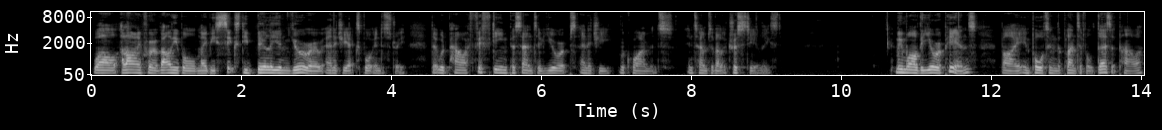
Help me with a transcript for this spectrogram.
while allowing for a valuable, maybe 60 billion euro energy export industry that would power 15% of Europe's energy requirements, in terms of electricity at least. Meanwhile, the Europeans, by importing the plentiful desert power,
